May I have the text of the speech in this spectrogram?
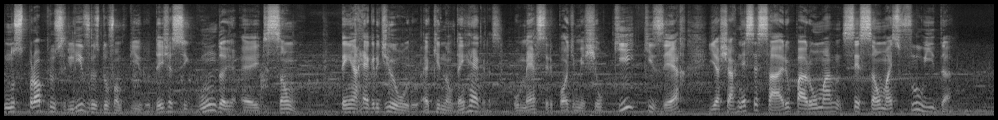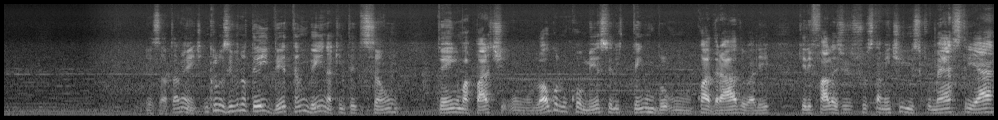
nos próprios livros do vampiro, desde a segunda é, edição, tem a regra de ouro, é que não tem regras. O mestre pode mexer o que quiser e achar necessário para uma sessão mais fluida. Exatamente. Inclusive no D&D também, na quinta edição, tem uma parte, um, logo no começo ele tem um, um, quadrado ali que ele fala justamente isso, que o mestre é,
